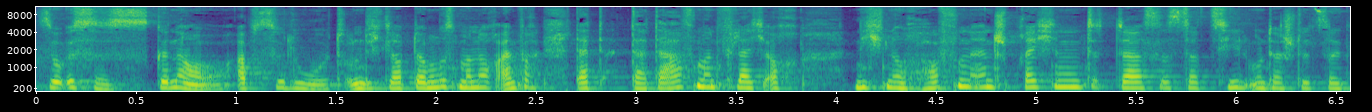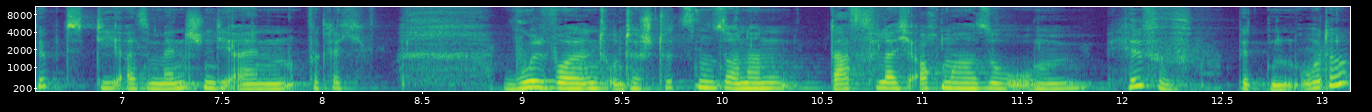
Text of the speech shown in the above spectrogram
So ist es, genau, absolut. Und ich glaube, da muss man auch einfach, da, da darf man vielleicht auch nicht nur hoffen entsprechend, dass es da Zielunterstützer gibt, die also Menschen, die einen wirklich wohlwollend unterstützen, sondern darf vielleicht auch mal so um Hilfe bitten, oder?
